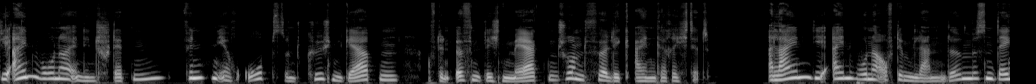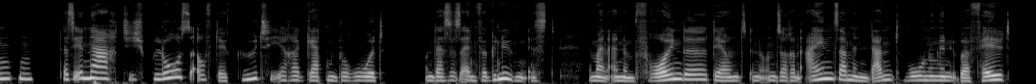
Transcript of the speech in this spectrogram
Die Einwohner in den Städten finden ihre Obst- und Küchengärten auf den öffentlichen Märkten schon völlig eingerichtet. Allein die Einwohner auf dem Lande müssen denken, dass ihr Nachtisch bloß auf der Güte ihrer Gärten beruht und dass es ein Vergnügen ist, wenn man einem Freunde, der uns in unseren einsamen Landwohnungen überfällt,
